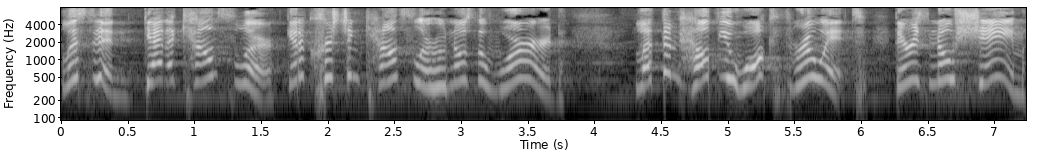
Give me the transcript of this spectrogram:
Listen, get a counselor. Get a Christian counselor who knows the word. Let them help you walk through it. There is no shame.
